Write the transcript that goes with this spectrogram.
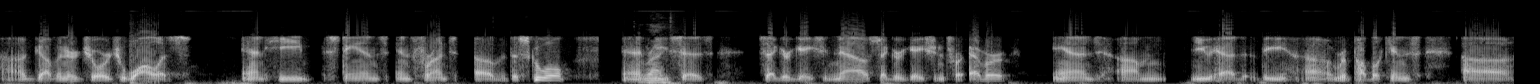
uh, Governor George Wallace, and he stands in front of the school, and he says segregation now, segregation forever, and um, you had the uh, Republicans. Uh,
